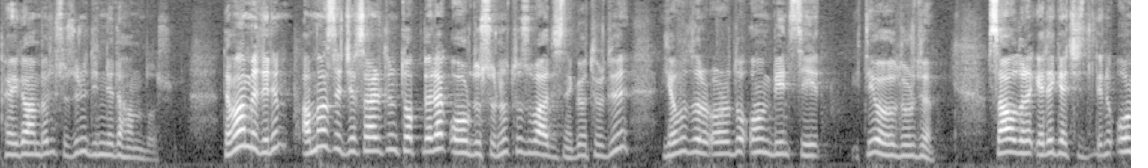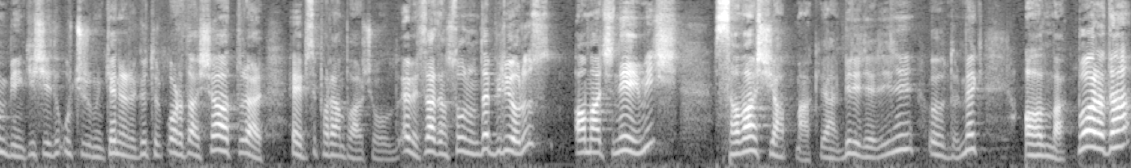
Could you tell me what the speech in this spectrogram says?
peygamberin sözünü dinledi hamdolsun. Devam edelim. Amasya cesaretini toplayarak ordusunu Tuz Vadisi'ne götürdü. Yahudalar orada 10 bin Seyit'i öldürdü. Sağ olarak ele geçirdiklerini 10 bin kişiyi de uçurumun kenara götürüp orada aşağı attılar. Hepsi paramparça oldu. Evet zaten sonunda biliyoruz amaç neymiş? Savaş yapmak yani birilerini öldürmek, almak. Bu arada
